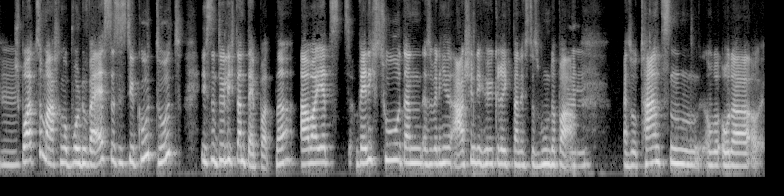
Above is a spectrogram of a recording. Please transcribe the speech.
mhm. Sport zu machen, obwohl du weißt, dass es dir gut tut, ist natürlich dann deppert. Ne? Aber jetzt, wenn ich es tue, dann, also wenn ich den Arsch in die Höhe kriege, dann ist das wunderbar. Mhm. Also tanzen oder, oder,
